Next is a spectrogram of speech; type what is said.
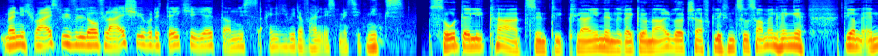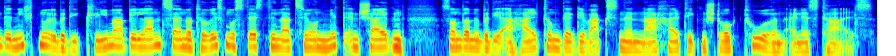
Wenn ich weiß, wie viel da Fleisch über die Theke geht, dann ist es eigentlich wieder verhältnismäßig nichts. So delikat sind die kleinen regionalwirtschaftlichen Zusammenhänge, die am Ende nicht nur über die Klimabilanz einer Tourismusdestination mitentscheiden, sondern über die Erhaltung der gewachsenen nachhaltigen Strukturen eines Tals.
